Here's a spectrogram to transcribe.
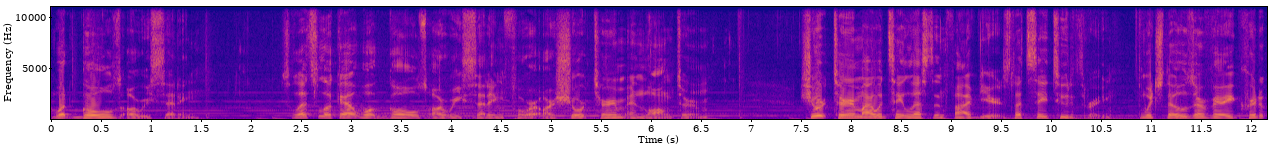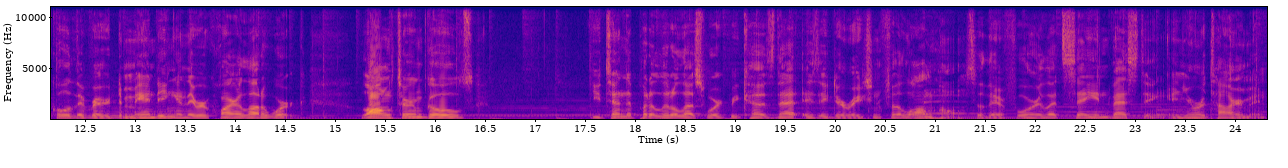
what goals are we setting? So let's look at what goals are we setting for our short term and long term. Short term, I would say less than five years, let's say two to three, which those are very critical, they're very demanding, and they require a lot of work. Long term goals, you tend to put a little less work because that is a duration for the long haul. So, therefore, let's say investing in your retirement,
